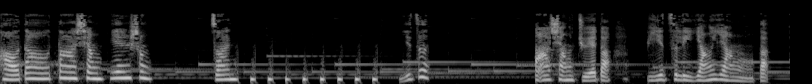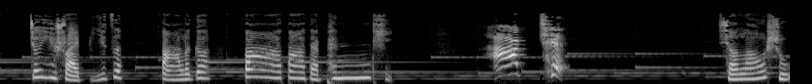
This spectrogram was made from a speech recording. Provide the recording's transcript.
跑到大象边上，钻鼻子。大象觉得鼻子里痒痒的，就一甩鼻子，打了个大大的喷嚏。啊切！小老鼠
